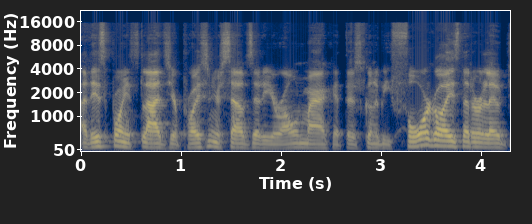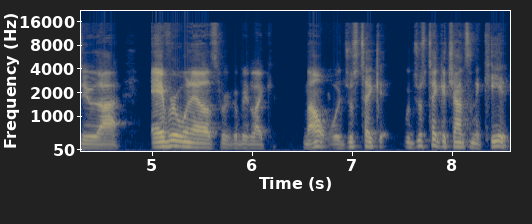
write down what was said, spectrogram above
at this point, lads, you're pricing yourselves out of your own market. There's going to be four guys that are allowed to do that. Everyone else, we're going to be like, no, we'll just take it. We'll just take a chance on the kid.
